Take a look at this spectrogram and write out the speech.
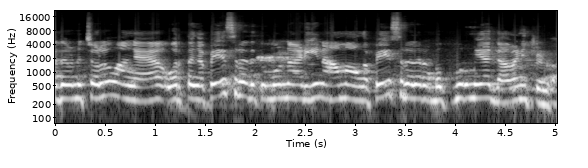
அது ஒன்று சொல்லுவாங்க. ஒருத்தங்க பேசுறதுக்கு முன்னாடி நாம அவங்க பேசுறத ரொம்ப கூர்மையா கவனிக்கணும்.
